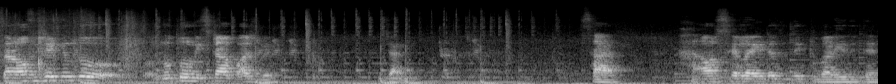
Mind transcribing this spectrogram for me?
স্যার অফিসে কিন্তু নতুন স্টাফ আসবে। জানি। স্যার আমার স্যালারিটা যদি একটু বাড়িয়ে দিতেন।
